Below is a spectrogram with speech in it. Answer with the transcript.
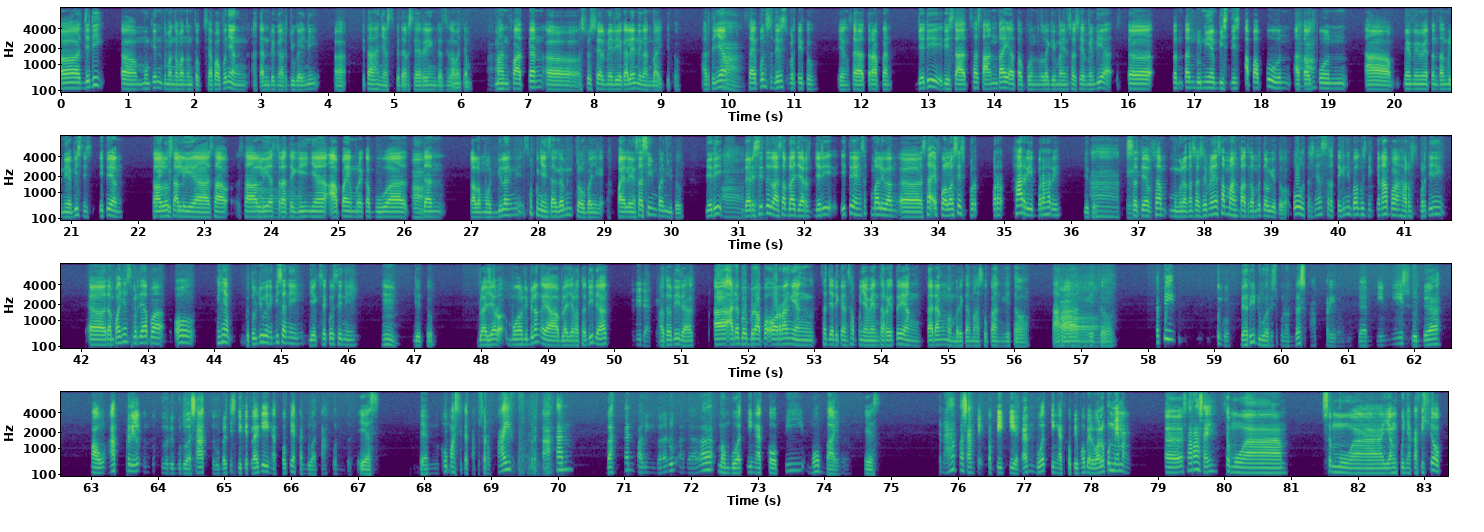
eh, jadi eh, mungkin teman-teman untuk siapa pun yang akan dengar juga ini eh, kita hanya sekedar sharing dan segala macam Ah. manfaatkan eh, sosial media kalian dengan baik gitu artinya Ah. saya pun sendiri seperti itu yang saya terapkan jadi di saat saya santai ataupun lagi main sosial media eh, tentang dunia bisnis apa pun Aha. ataupun eh, meme-meme tentang dunia bisnis itu yang selalu saya lihat saya, saya lihat Oh. strateginya apa yang mereka buat Ah. dan kalau mau bilang nih saya punya Instagram ini terlalu banyak file yang saya simpan gitu jadi Ah, dari oke. situlah saya belajar jadi itu yang saya kembali bang eh, saya evaluasi per, per hari per hari gitu oke. setiap saya menggunakan sosial media saya manfaatkan betul gitu oh ternyata strategi ini bagus nih kenapa harus seperti ini Eh, dampaknya seperti apa oh kayaknya betul juga nih bisa nih dieksekusi nih Hmm. gitu belajar mau dibilang ya belajar otodidak Tidak, ya. otodidak Eh, ada beberapa orang yang saya jadikan saya punya mentor itu yang kadang memberikan masukan gitu saran Oh. gitu Tapi tunggu, dari 2019 April dan ini sudah mau April untuk 2021, berarti sedikit lagi ingat kopi akan dua tahun tuh. yes Dan kok masih tetap survive, bertahan, bahkan paling baru adalah membuat ingat kopi mobile. yes Kenapa sampai kepikiran buat ingat kopi mobile? Walaupun memang eh saya rasa ya, semua semua yang punya coffee shop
